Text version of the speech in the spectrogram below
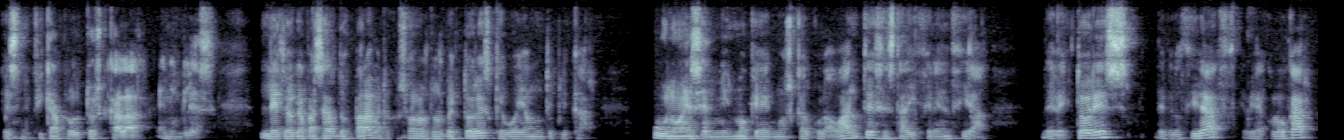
que significa producto escalar en inglés. Le tengo que pasar dos parámetros, que son los dos vectores que voy a multiplicar. Uno es el mismo que hemos calculado antes, esta diferencia de vectores de velocidad que voy a colocar.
